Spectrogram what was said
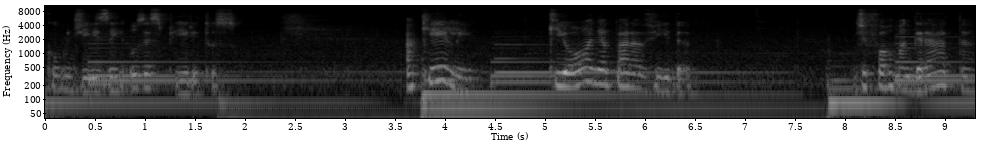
como dizem os espíritos. Aquele que olha para a vida de forma grata,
